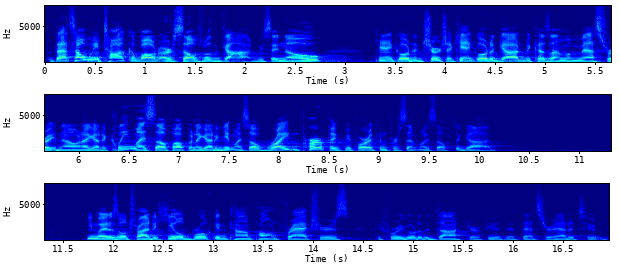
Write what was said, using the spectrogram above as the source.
But that's how we talk about ourselves with God. We say, No, can't go to church, I can't go to God because I'm a mess right now, and I got to clean myself up and I got to get myself right and perfect before I can present myself to God. You might as well try to heal broken compound fractures before you go to the doctor if, you, if that's your attitude.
